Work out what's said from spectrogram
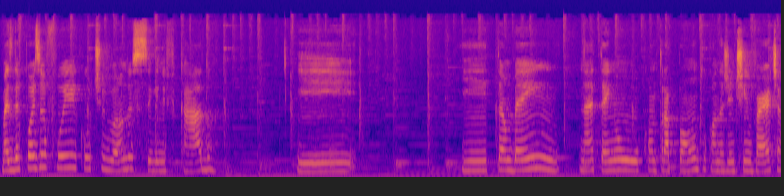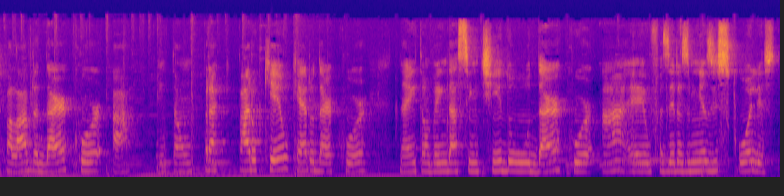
Mas depois eu fui cultivando esse significado e e também né, tem o contraponto quando a gente inverte a palavra dar cor a. Então, pra, para o que eu quero dar cor? Né? Então, vem dar sentido o dar cor a, é eu fazer as minhas escolhas.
